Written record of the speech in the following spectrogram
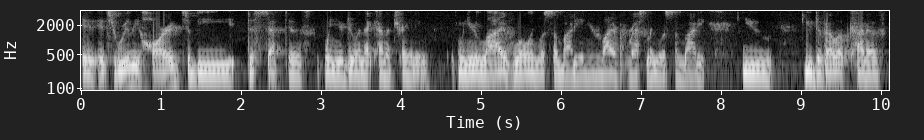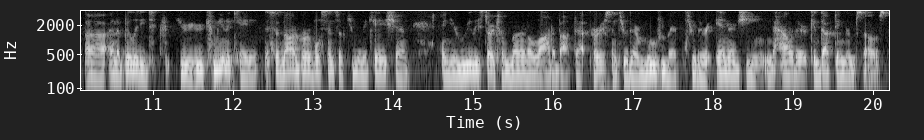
it, it's really hard to be deceptive when you're doing that kind of training. When you're live rolling with somebody and you're live wrestling with somebody, you you develop kind of uh, an ability to you're, you're, communicating. It's a nonverbal sense of communication, and you really start to learn a lot about that person through their movement, through their energy, and how they're conducting themselves.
